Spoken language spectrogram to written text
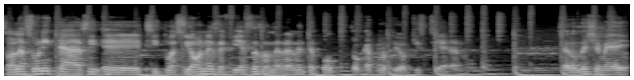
son las únicas eh, situaciones de fiestas donde realmente puedo tocar lo que yo quisiera, ¿no? Charos leche media.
